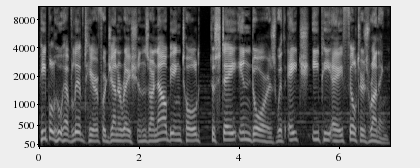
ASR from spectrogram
People who have lived here for generations are now being told to stay indoors with HEPA filters running,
